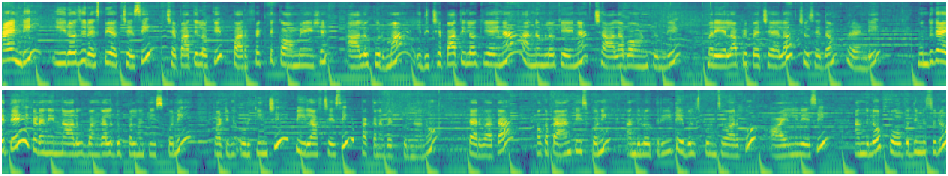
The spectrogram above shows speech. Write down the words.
హాయ్ అండి. ఈరోజు రెసిపీ వచ్చేసి చపాతీలోకి పర్ఫెక్ట్ కాంబినేషన్ ఆలు కుర్మా. ఇది చపాతీలోకి అయినా అన్నంలోకి అయినా చాలా బాగుంటుంది. మరి ఎలా ప్రిపేర్ చేయాలో చూసేద్దాం రండి. ముందుగా అయితే ఇక్కడ నేను నాలుగు బంగాళదుప్పలను తీసుకొని వాటిని ఉడికించి పీల్ ఆఫ్ చేసి పక్కన పెట్టుకున్నాను. తర్వాత ఒక ప్యాన్ తీసుకొని అందులో త్రీ టేబుల్ స్పూన్స్ వరకు ఆయిల్ని వేసి అందులో పోపు దినుసులు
